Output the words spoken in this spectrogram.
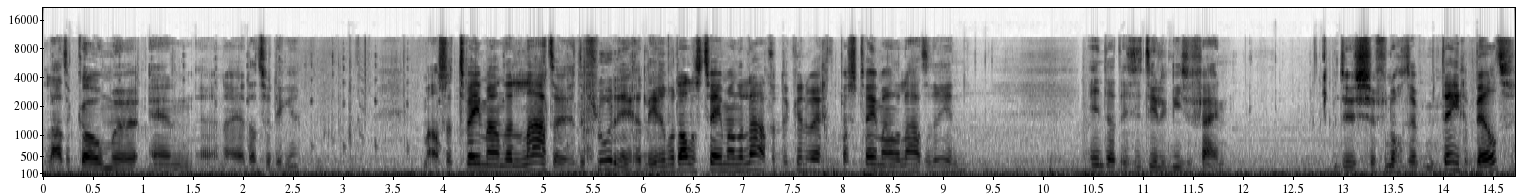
laten komen en uh, nou ja, dat soort dingen. Maar als er twee maanden later de vloer erin gaat liggen, wordt alles twee maanden later. Dan kunnen we echt pas twee maanden later erin. En dat is natuurlijk niet zo fijn. Dus uh, vanochtend heb ik meteen gebeld.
